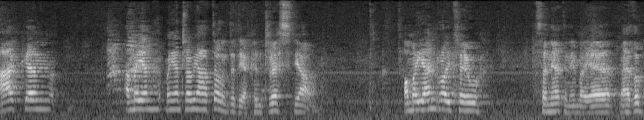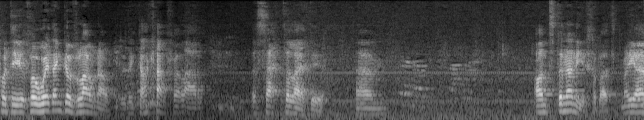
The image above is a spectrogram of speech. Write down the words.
Ac um, A mae e'n mae drawiadol yn dydi ac yn drist iawn. Ond mae e'n rhoi rhyw syniad yn ni, mae e meddwl bod i fywyd yn gyflawn nawr. Dwi wedi cael caffel ar y set y ledu. Um, ond dyna ni, chybod. Mae e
